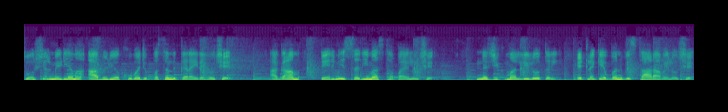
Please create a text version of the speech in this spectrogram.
સોશિયલ મીડિયામાં આ વીડિયો ખૂબ જ પસંદ કરાઈ રહ્યો છે. આ ગામ તેરમી સદીમાં સ્થપાયેલું છે. નજીકમાં લીલોતરી એટલે કે વન વિસ્તાર આવેલો છે.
